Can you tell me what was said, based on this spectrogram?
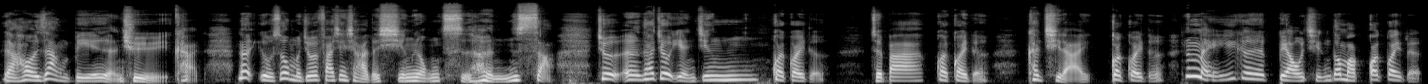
然后让别人去看。那有时候我们就会发现小孩的形容词很少，就嗯、呃，他就眼睛怪怪的，嘴巴怪怪的，看起来。怪怪的，每一个表情都嘛怪怪的，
